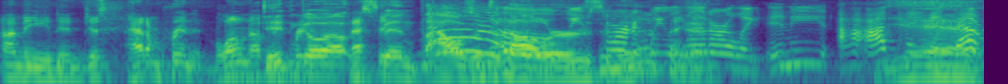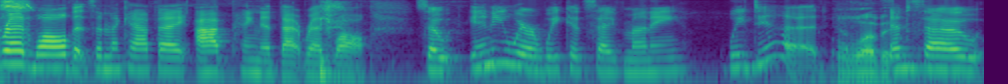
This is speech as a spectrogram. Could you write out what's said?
I mean, and just had them printed, blown up. Didn't printed. go out and That's it. spend thousands of No, dollars. We and started. We literally any. I, I painted Yes. that red wall that's in the cafe. I painted that red wall. So anywhere we could save money, we did. Love it. And so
